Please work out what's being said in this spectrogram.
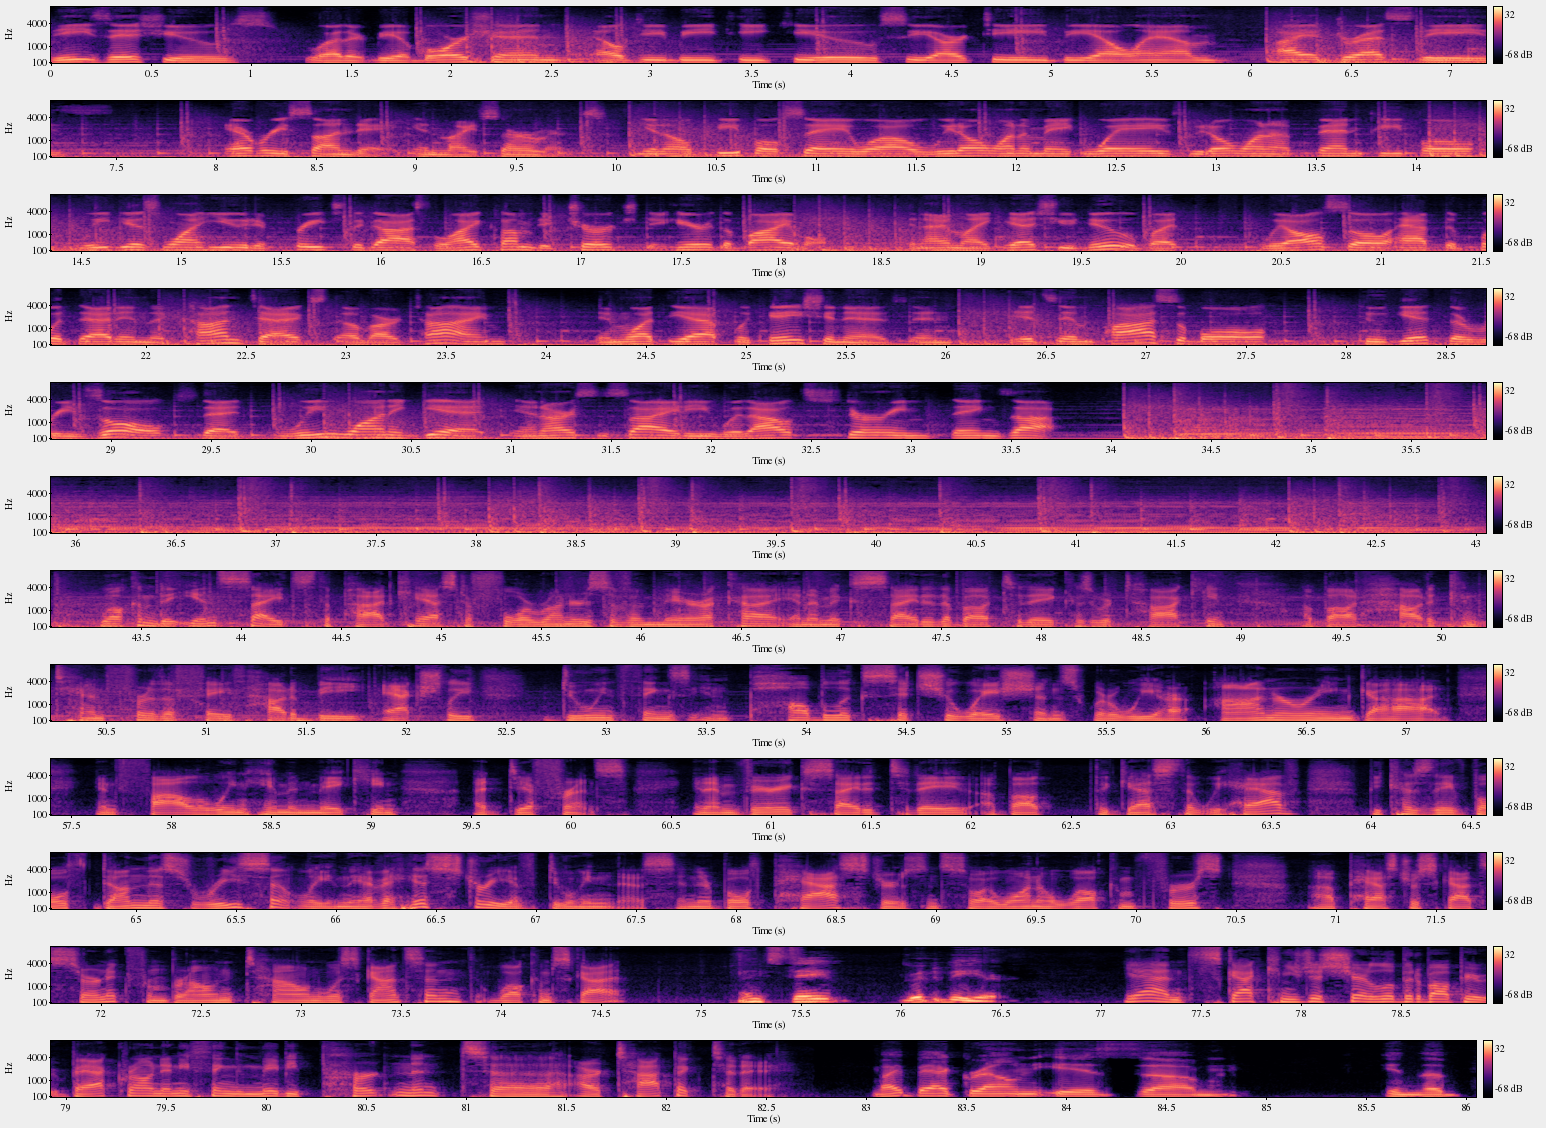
these issues, whether it be abortion, LGBTQ, CRT, BLM, I address these every Sunday in my sermons. You know, people say, well, we don't want to make waves, we don't want to offend people, we just want you to preach the gospel. I come to church to hear the Bible. And I'm like, yes, you do, but we also have to put that in the context of our times and what the application is. And it's impossible to get the results that we want to get in our society without stirring things up. Welcome to Insights, the podcast of Forerunners of America. And I'm excited about today because we're talking about how to contend for the faith, how to be actually doing things in public situations where we are honoring God and following Him and making a difference. And I'm very excited today about the guests that we have because they've both done this recently and they have a history of doing this and they're both pastors. And so I want to welcome first uh, Pastor Scott Cernick from Browntown, Wisconsin. Welcome, Scott. Thanks, Dave. Good to be here. Yeah, and Scott, can you just share a little bit about your background, anything maybe pertinent to our topic today? My background is um, in the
